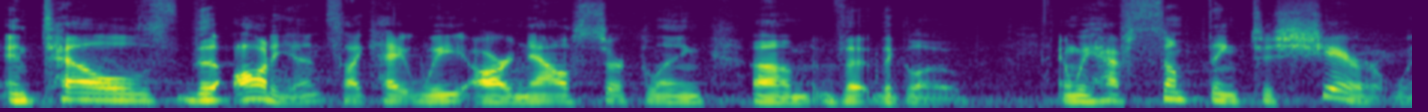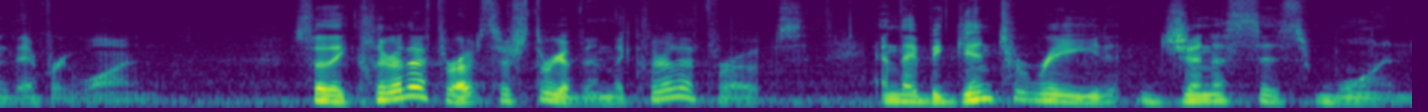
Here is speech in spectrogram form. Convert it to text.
and tells the audience, like, hey, we are now circling um, the, the globe. And we have something to share with everyone. So they clear their throats. There's three of them. They clear their throats and they begin to read Genesis 1.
